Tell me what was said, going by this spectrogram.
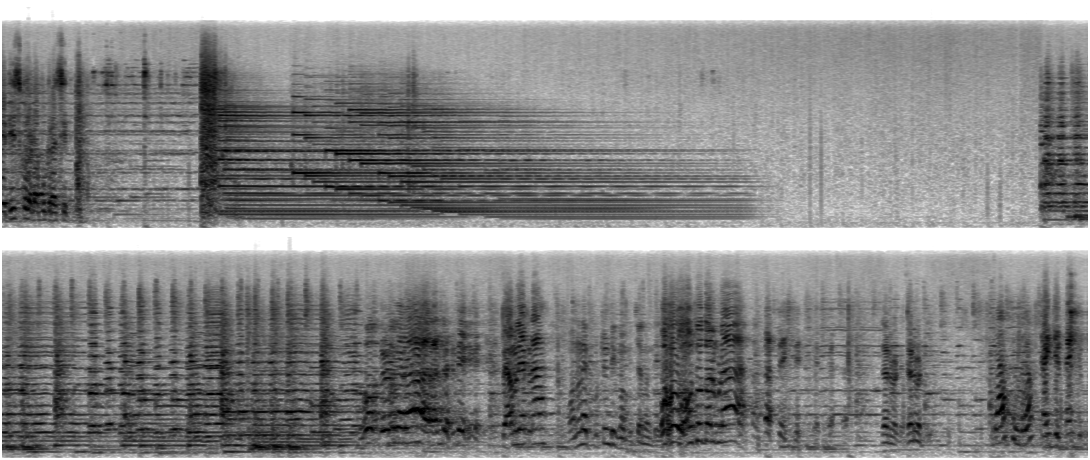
నేను తీసుకున్న డబ్బుకు రసీదు. మొన్ననే పుట్టింటికి పంపించానండి ఓహో వంశోద్ధారు కూడా? రా Sundaram. Thank you thank you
